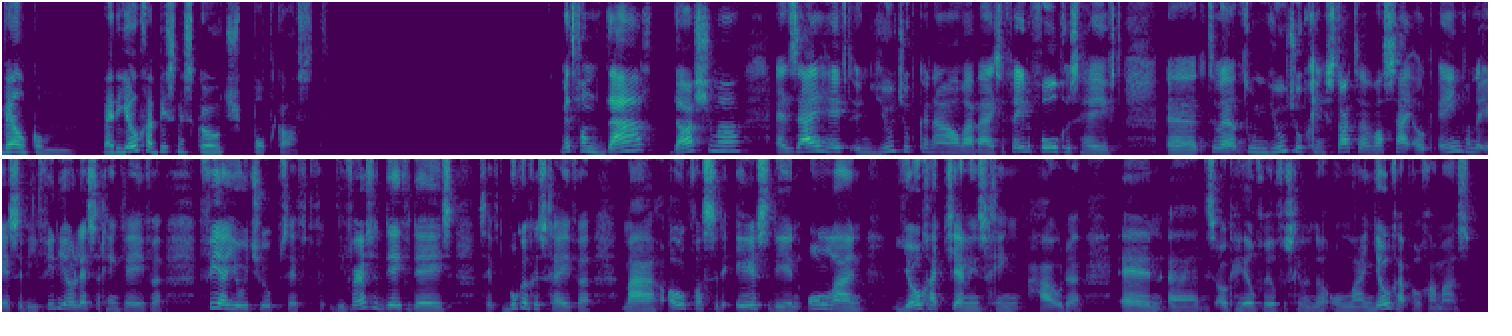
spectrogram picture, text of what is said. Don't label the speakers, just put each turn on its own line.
Welkom bij de Yoga Business Coach podcast. Met vandaag Dashima en zij heeft een YouTube kanaal waarbij ze vele volgers heeft. Uh, terwijl toen YouTube ging starten was zij ook een van de eerste die videolessen ging geven via YouTube. Ze heeft diverse dvd's, ze heeft boeken geschreven, maar ook was ze de eerste die een online yoga challenge ging houden. En uh, dus ook heel veel verschillende online yoga programma's.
